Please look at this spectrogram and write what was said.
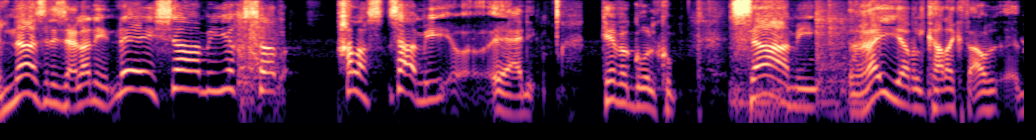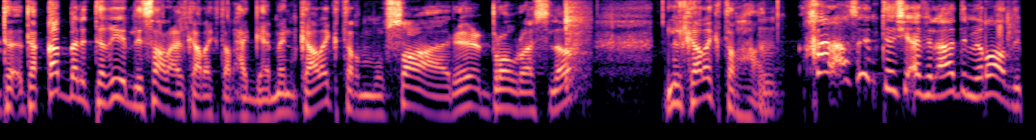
الناس اللي زعلانين ليش سامي يخسر؟ خلاص سامي يعني كيف أقول لكم؟ سامي غير ال character أو تقبل التغيير اللي صار على ال character حقه. من character مصارع pro wrestler لل character هذا. خلاص أنت شايف الآدمي راضي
